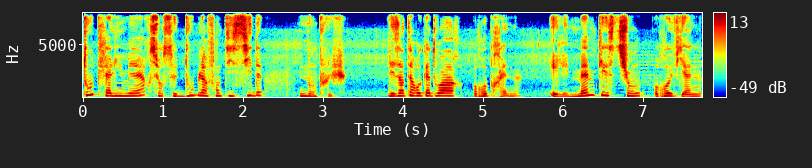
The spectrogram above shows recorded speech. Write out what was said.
toute la lumière sur ce double infanticide Non plus. Les interrogatoires reprennent et les mêmes questions reviennent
